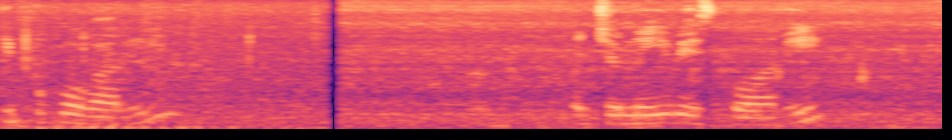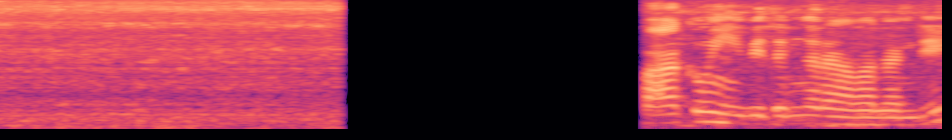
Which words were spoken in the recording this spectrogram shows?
తిప్పుకోవాలి. కొంచెం నెయ్యి వేసుకోవాలి. పాకం ఈ విధంగా రావాలండి.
